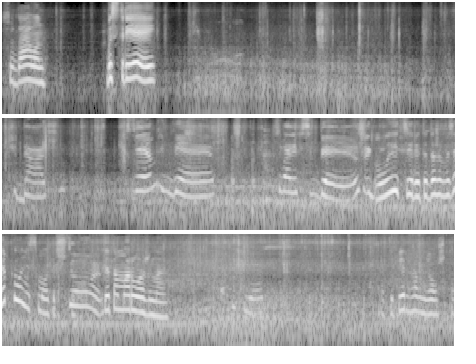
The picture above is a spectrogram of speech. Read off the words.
Сюда вон. Быстрей. Всем привет. С вами Сибеш. Вытери. Ты даже в зеркало не смотришь? Что? Где там мороженое? Теперь. А теперь говнешка.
